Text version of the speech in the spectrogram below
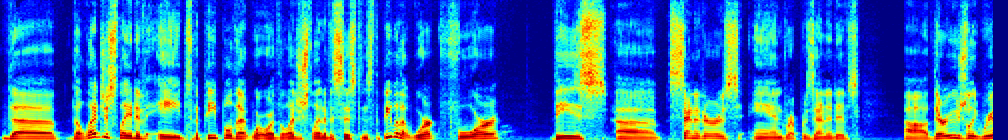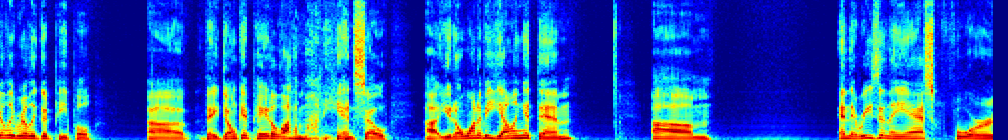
the the legislative aides, the people that were or the legislative assistants, the people that work for these uh, senators and representatives, uh, they're usually really really good people. Uh, they don't get paid a lot of money, and so uh, you don't want to be yelling at them. Um, and the reason they ask for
